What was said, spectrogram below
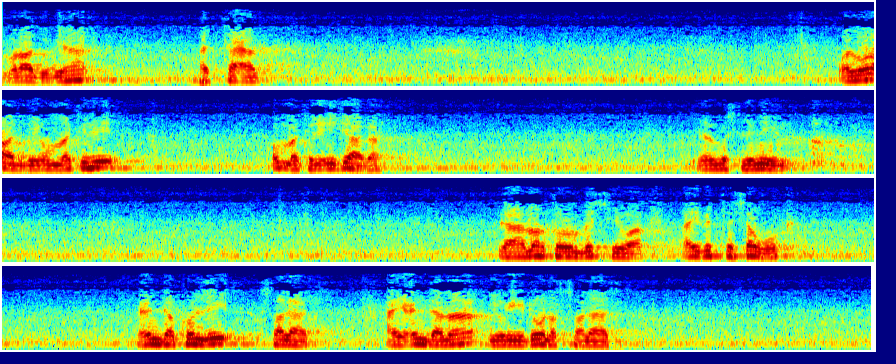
المراد بها التعب. والمراد بأمته أمة الإجابة من المسلمين لأمرتهم بالسواك أي بالتسوك عند كل صلاة أي عندما يريدون الصلاة.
